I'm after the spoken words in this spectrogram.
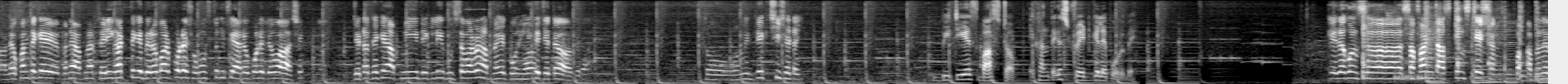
মানে ওখান থেকে মানে আপনার ফেরিঘাট থেকে বেরোবার পরে সমস্ত কিছু অ্যারো করে দেওয়া আছে। যেটা থেকে আপনি দেখলেই বুঝতে পারবেন আপনাকে কোন দিকে যেতে হবে। তো আমি দেখছি সেটাই। বিটিএস বাস স্টপ এখান থেকে স্ট্রেট গেলে পড়বে। এই দেখুন সাফান টাস্কেন স্টেশন। আপনাদের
